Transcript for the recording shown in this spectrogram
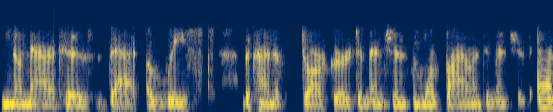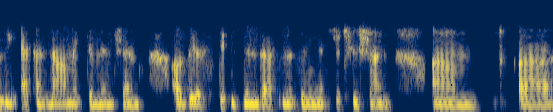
you know, narratives that erased the kind of darker dimensions, the more violent dimensions, and the economic dimensions of their st- investments in the institution um, uh,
